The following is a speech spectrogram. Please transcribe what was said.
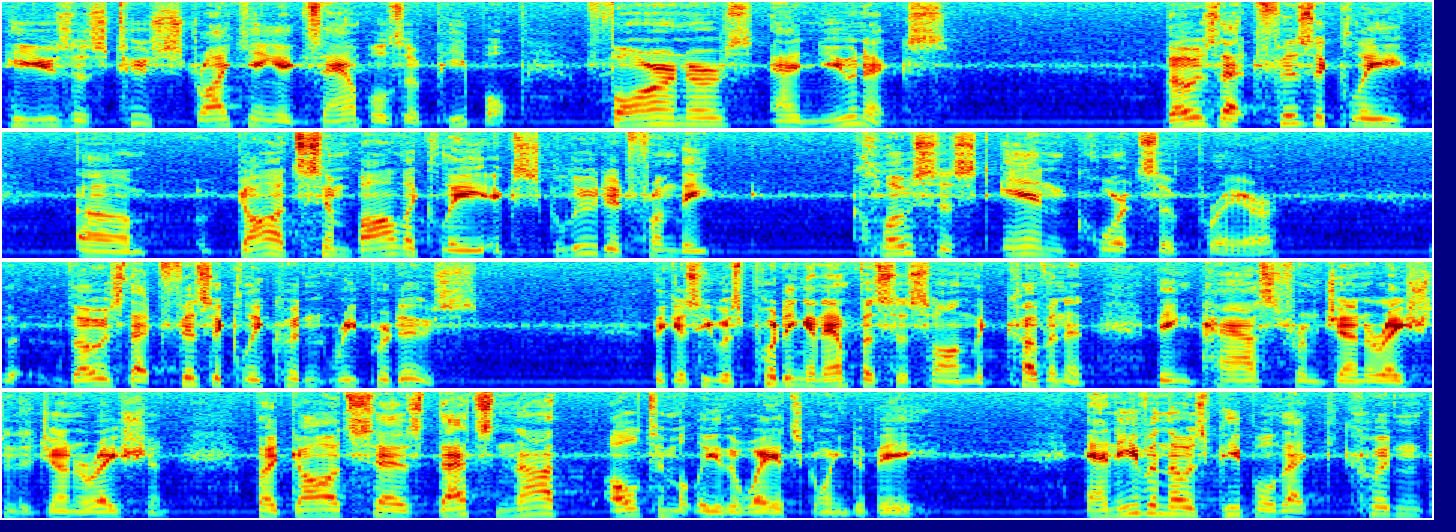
he uses two striking examples of people foreigners and eunuchs. Those that physically, um, God symbolically excluded from the closest in courts of prayer, those that physically couldn't reproduce. Because he was putting an emphasis on the covenant being passed from generation to generation. But God says that's not ultimately the way it's going to be. And even those people that couldn't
